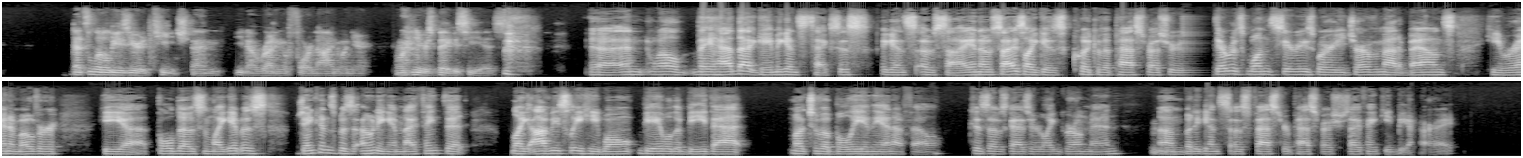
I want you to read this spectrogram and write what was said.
that's a little easier to teach than, you know, running a four nine when you're, when you're as big as he is. yeah. And well, they had that game against Texas against Ossai and Ossai's like as quick of a pass rusher. There was one series where he drove him out of bounds. He ran him over. He uh, bulldozed and like it was Jenkins was owning him. And I think that, like obviously he won't be able to be that much of a bully in the NFL because those guys are like grown men. Mm-hmm. Um, but against those faster pass rushers, I think he'd be all right.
